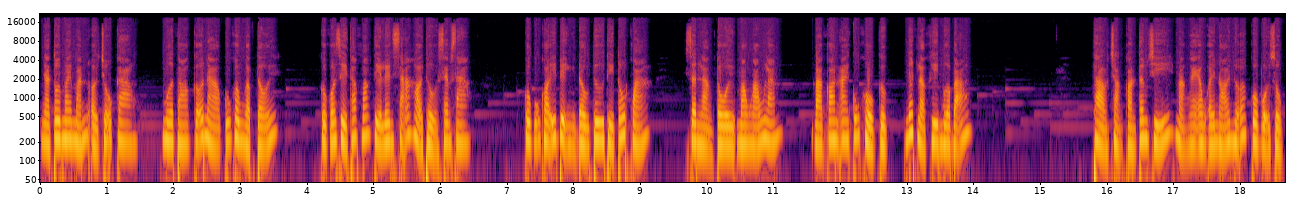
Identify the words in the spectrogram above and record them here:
Nhà tôi may mắn ở chỗ cao. Mưa to cỡ nào cũng không ngập tới. Cô có gì thắc mắc thì lên xã hỏi thử xem sao. Cô cũng có ý định đầu tư thì tốt quá. Dân làng tôi mong ngóng lắm. Bà con ai cũng khổ cực, nhất là khi mưa bão. Thảo chẳng còn tâm trí mà nghe ông ấy nói nữa cô vội dục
